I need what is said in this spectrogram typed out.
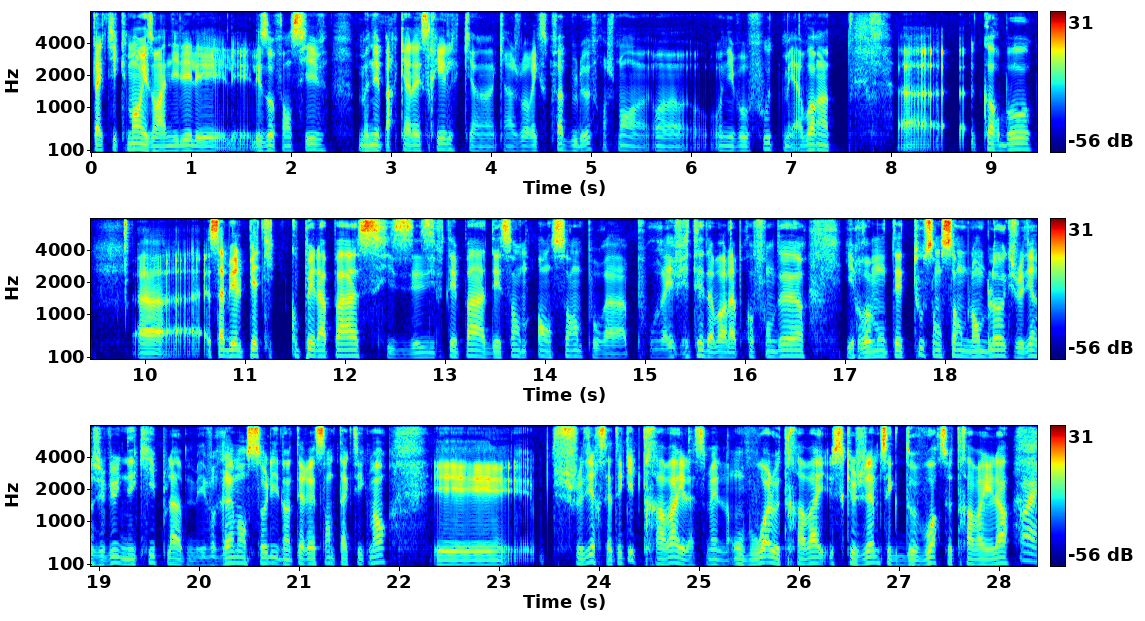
tactiquement, ils ont annihilé les, les- les offensives, menées par Carles Riel, qui est un, qui est un joueur fabuleux, franchement, euh, au niveau foot. Mais avoir un euh, Corbeau, euh, Samuel Piet qui coupait la passe, ils n'hésitaient pas à descendre ensemble pour, euh, pour éviter d'avoir la profondeur. Ils remontaient tous ensemble en bloc. Je veux dire, j'ai vu une équipe là, mais vraiment solide, intéressante tactiquement. Et je veux dire, cette équipe travaille la semaine. On voit le travail. Ce que j'aime, c'est que de voir ce travail-là Ouais.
